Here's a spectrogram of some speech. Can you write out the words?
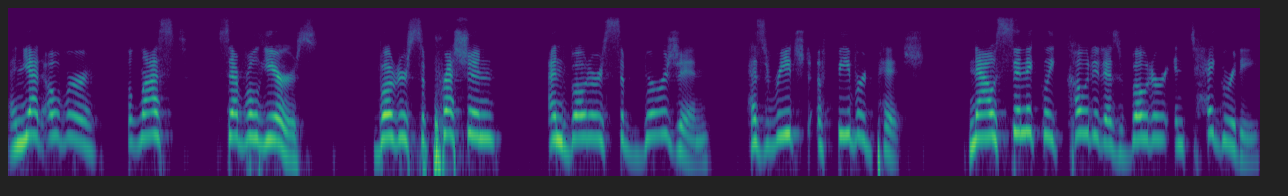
And yet, over the last several years, voter suppression and voter subversion has reached a fevered pitch, now cynically coded as voter integrity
